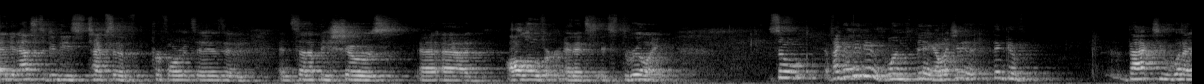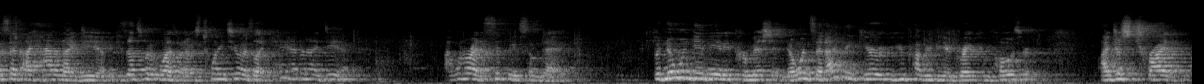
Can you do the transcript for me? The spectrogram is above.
I get asked to do these types of performances and, and set up these shows uh, uh, all over, and it's, it's thrilling. So if I can leave you with one thing, I want you to think of back to when I said I had an idea, because that's what it was. When I was 22, I was like, hey, I have an idea. I want to write a symphony someday. But no one gave me any permission. No one said, I think you're, you'd probably be a great composer. I just tried it,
